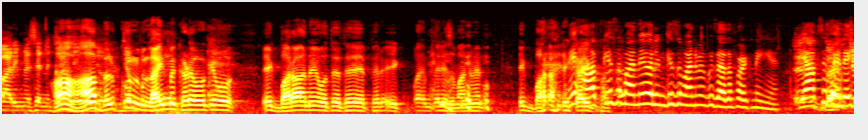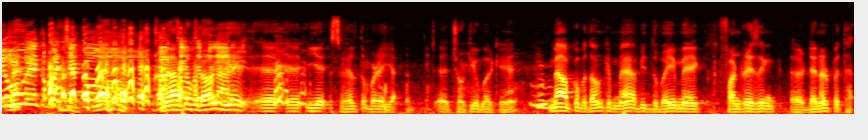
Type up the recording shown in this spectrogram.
बारी में से हाँ निकाली हाँ बिल्कुल लाइन में खड़े होके वो एक बारह आने होते थे फिर एक मेरे जमाने में एक बारह आने का एक आपके जमाने और इनके जमाने में कोई ज़्यादा फ़र्क नहीं है। ये आपसे पहले क्यों एक बच्चे को मैं आपको बताऊँ ये ये सुहेल तो बड़े छोटी उम्र के हैं। मैं आपको बताऊँ कि मैं अभी दुबई में एक फंड रेजिंग डिनर पे था।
